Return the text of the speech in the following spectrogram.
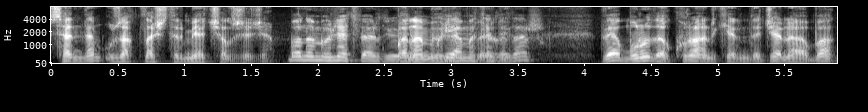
senden uzaklaştırmaya çalışacağım. Bana mühlet ver diyor. Bana mühlet Kıyamete ver diyor. kadar. Ve bunu da Kur'an-ı Kerim'de Cenab-ı Hak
